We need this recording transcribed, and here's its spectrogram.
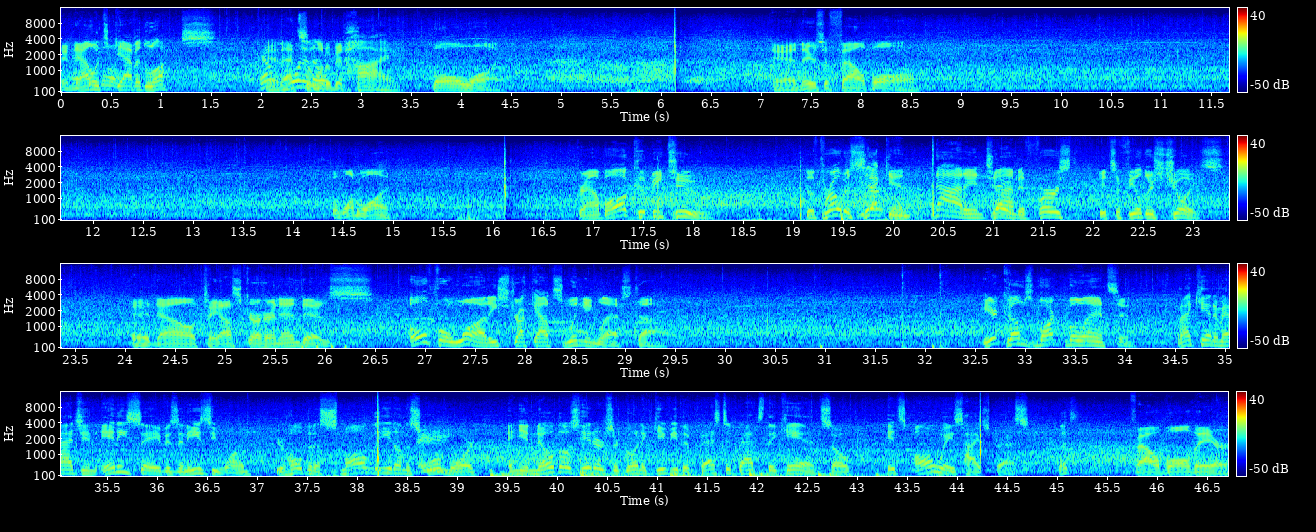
And now it's Gavin Lux. And that's a little bit high. Ball one. And there's a foul ball. The 1-1. Ground ball could be two. The throw to second, not in time at first. It's a fielder's choice. And now Teoscar Hernandez. 0 for 1. He struck out swinging last time. Here comes Mark Melancon. And I can't imagine any save is an easy one. You're holding a small lead on the scoreboard, and you know those hitters are going to give you the best at bats they can. So it's always high stress. Let's foul ball there.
